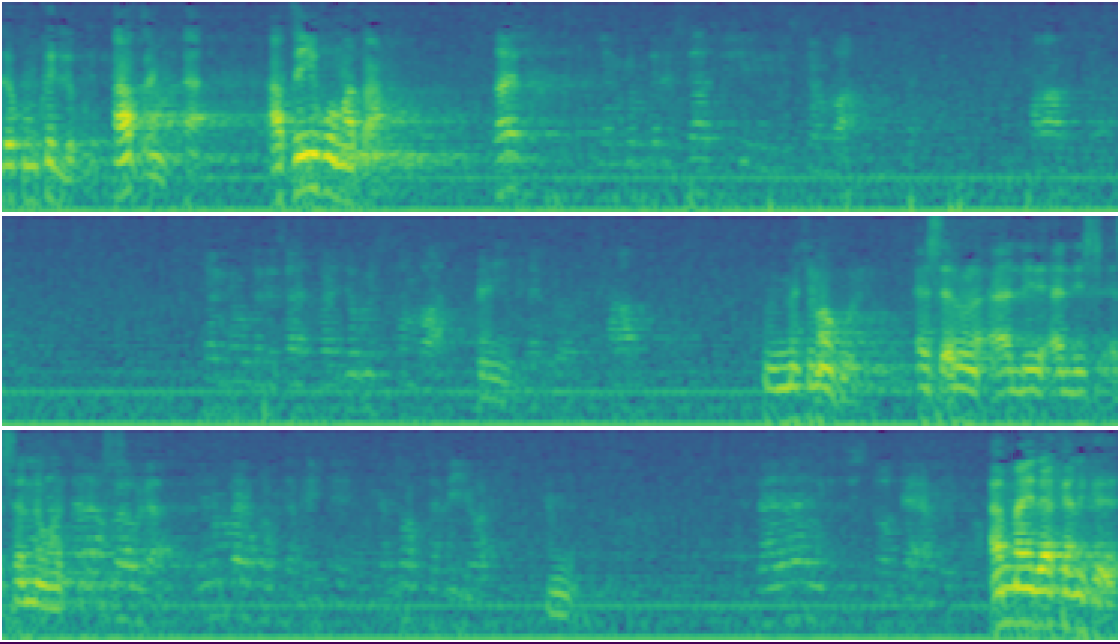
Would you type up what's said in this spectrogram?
لكم كلكم. أطعم أطيبوا مطعم. طيب. مثل ما أقول أسأل اللي اللي سنوا. أما إذا كان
